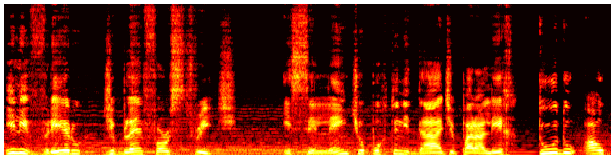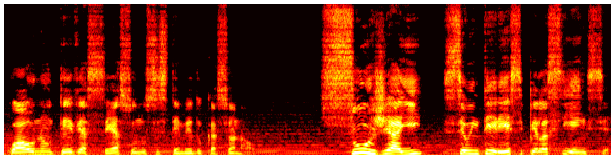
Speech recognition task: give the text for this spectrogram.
e livreiro de Blandford Street. Excelente oportunidade para ler tudo ao qual não teve acesso no sistema educacional. Surge aí seu interesse pela ciência,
